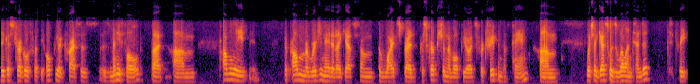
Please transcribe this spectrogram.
biggest struggles with the opioid crisis is manyfold, but um, probably the problem originated, I guess, from the widespread prescription of opioids for treatment of pain, um, which I guess was well intended to treat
